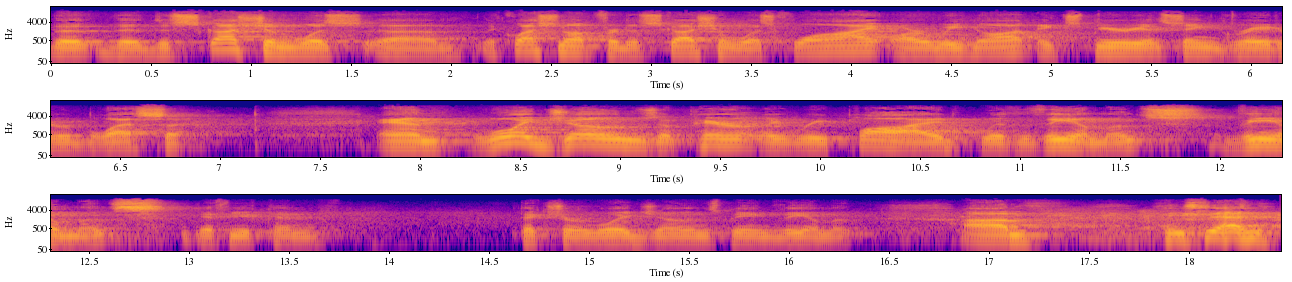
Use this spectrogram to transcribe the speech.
the the discussion was uh, the question up for discussion was why are we not experiencing greater blessing? And Lloyd Jones apparently replied with vehemence, vehemence, if you can picture Lloyd Jones being vehement. Um, he said,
